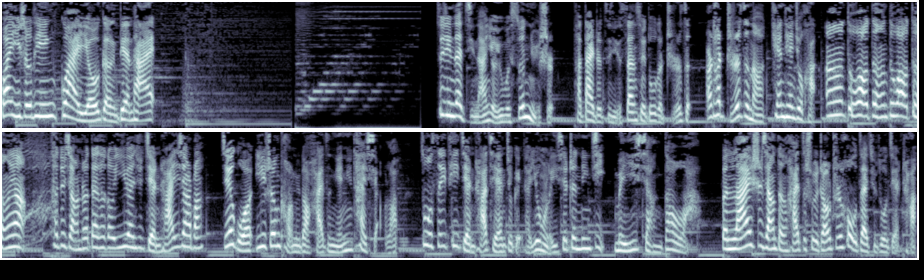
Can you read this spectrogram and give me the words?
欢迎收听怪有梗电台。最近在济南有一位孙女士，她带着自己三岁多的侄子，而她侄子呢，天天就喊：“嗯，头好疼，头好疼呀！”她就想着带他到医院去检查一下吧。结果医生考虑到孩子年龄太小了，做 CT 检查前就给他用了一些镇定剂。没想到啊，本来是想等孩子睡着之后再去做检查，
